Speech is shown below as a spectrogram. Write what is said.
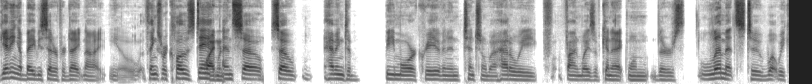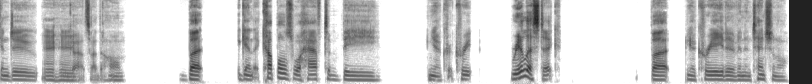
getting a babysitter for date night, you know, things were closed in. Widen- And so, so having to be more creative and intentional about how do we f- find ways of connect when there's limits to what we can do mhm. go outside the home. But again, that couples will have to be, you know, cre- cre- realistic, but you know, creative and intentional.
